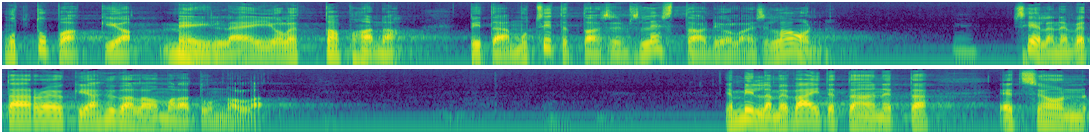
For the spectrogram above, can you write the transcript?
mutta tupakkia meillä ei ole tapana pitää. Mutta sitten taas esimerkiksi lestadiolaisilla on. Siellä ne vetää röökiä hyvällä omalla tunnolla. Ja millä me väitetään, että, että se on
